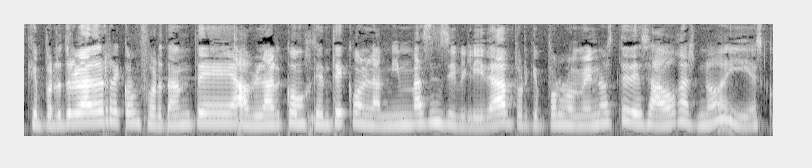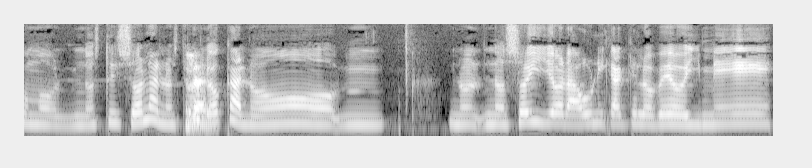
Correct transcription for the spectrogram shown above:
que por otro lado es reconfortante hablar con gente con la misma sensibilidad, porque por lo menos te desahogas, ¿no? Y es como, no estoy sola, no estoy loca, no... Mm, no, no, soy yo la única que lo veo y me,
